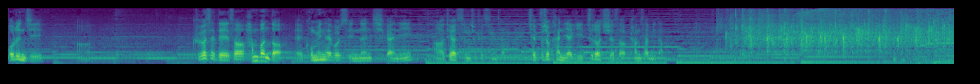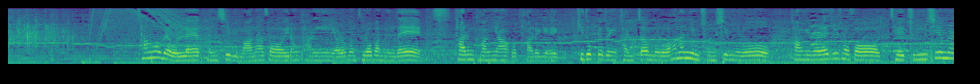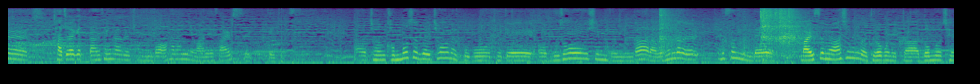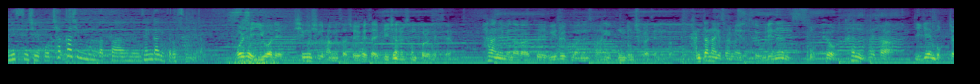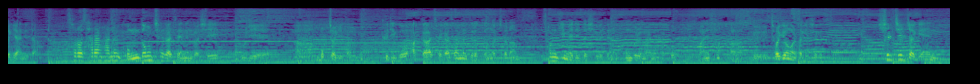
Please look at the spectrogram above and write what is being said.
옳은지 어, 그것에 대해서 한 번더 예, 고민해 볼 수 있는 시간이 어, 되었으면 좋겠습니다. 제 부족한 이야기 들어주셔서 감사합니다. 창업에 원래 관심이 많아서 이런 강의 여러 번 들어봤는데 다른 강의하고 다르게 기독교적인 관점으로 하나님 중심으로 강의를 해주셔서 제 중심을 가져야겠다는 생각을 좀 더 하나님 안에서 할 수 있게 됐어요. 어, 전 겉모습을 처음에 보고 되게 어, 무서우신 분인가라고 생각을 했었는데 말씀을 하시는 걸 들어보니까 너무 재밌으시고 착하신 분 같다는 생각이 들었습니다. 올해 2월에 시무식을 하면서 저희 회사에 비전을 선포를 했어요. 하나님의 나라 그의 의를 구하는 사랑의 공동체가 되는 것. 간단하게 설명해 줬어요. 우리는 목표, 큰 회사, 이게 목적이 아니다. 서로 사랑하는 공동체가 되는 것이 우리의 어, 목적이다. 그리고 아까 제가 설명드렸던 것처럼 섬김의 리더십에 대한 공부를 많이 하고 많이 성- 어, 그 적용을 하기 시작했어요. 실질적인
